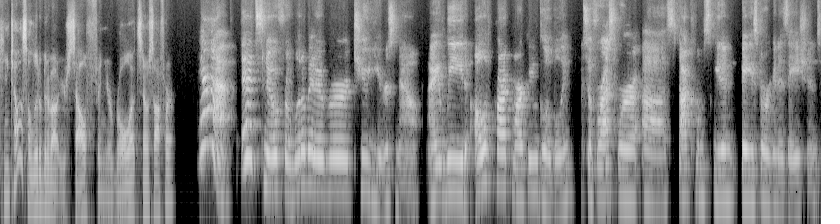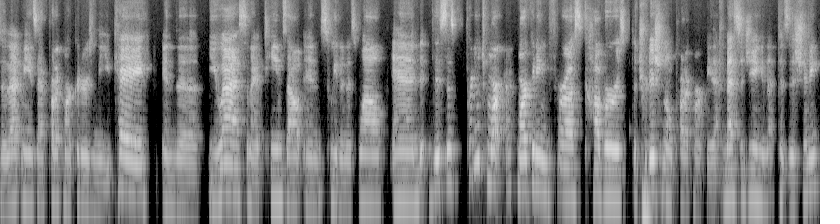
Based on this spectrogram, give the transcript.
can you tell us a little bit about yourself and your role at Snow Software? Yeah, at Snow for a little bit over two years now. I lead all of product marketing globally. So for us, we're a Stockholm, Sweden based organization. So that means I have product marketers in the UK, in the US and I have teams out in Sweden as well. And this is pretty much mar- marketing for us covers the traditional product marketing, that messaging and that positioning.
